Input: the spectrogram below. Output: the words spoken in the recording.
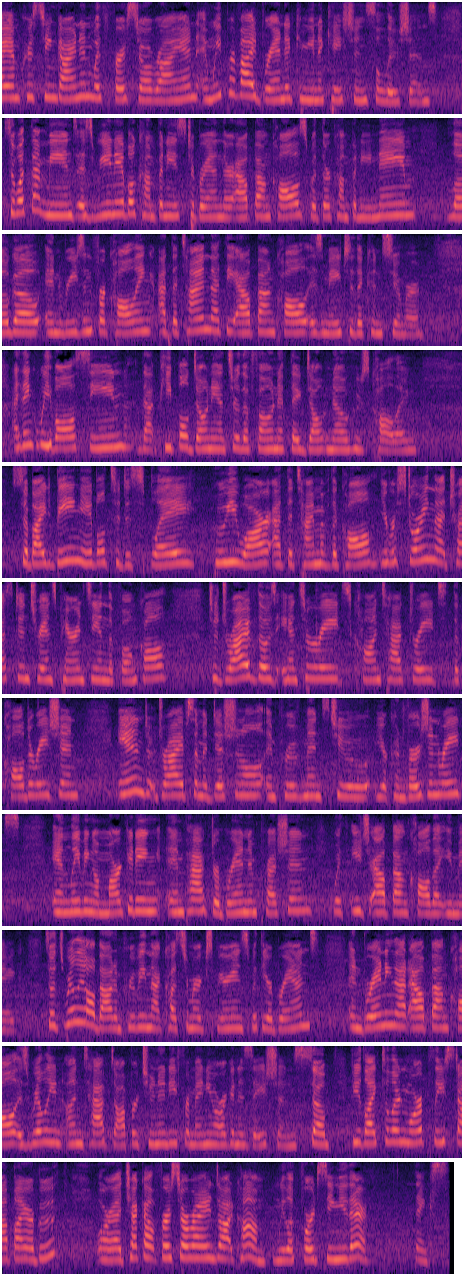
Hi, I'm Christine Guinan with First Orion, and we provide branded communication solutions. So, what that means is we enable companies to brand their outbound calls with their company name, logo, and reason for calling at the time that the outbound call is made to the consumer. I think we've all seen that people don't answer the phone if they don't know who's calling. So, by being able to display who you are at the time of the call, you're restoring that trust and transparency in the phone call to drive those answer rates, contact rates, the call duration, and drive some additional improvements to your conversion rates and leaving a marketing impact or brand impression with each outbound call that you make. So, it's really all about improving that customer experience with your brand, and branding that outbound call is really an untapped opportunity for many organizations. So, if you'd like to learn more, please stop by our booth or uh, check out firstorion.com. We look forward to seeing you there. Thanks.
